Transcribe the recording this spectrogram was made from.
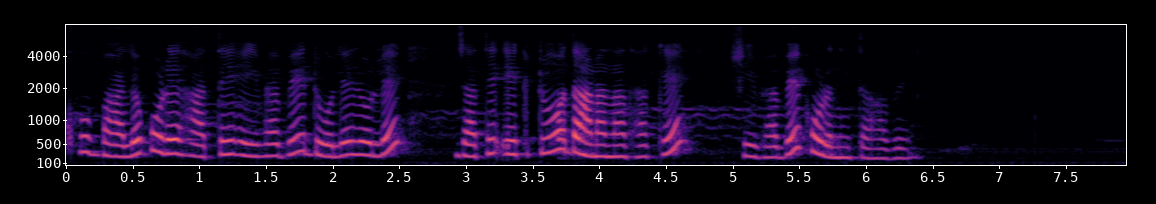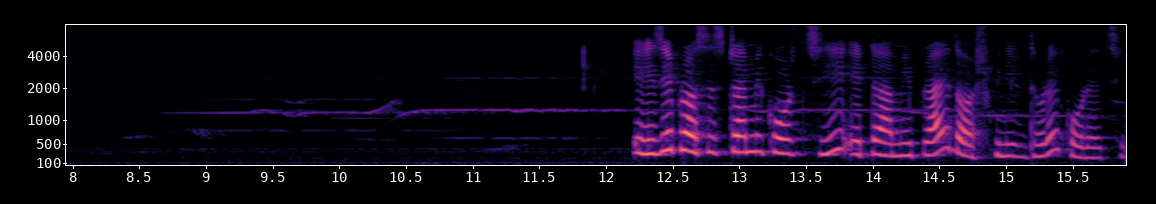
খুব ভালো করে হাতে এইভাবে ডলে ডলে যাতে একটুও দানা না থাকে সেইভাবে করে নিতে হবে। এই যে প্রসেসটা আমি করছি, এটা আমি প্রায় দশ মিনিট ধরে করেছি।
